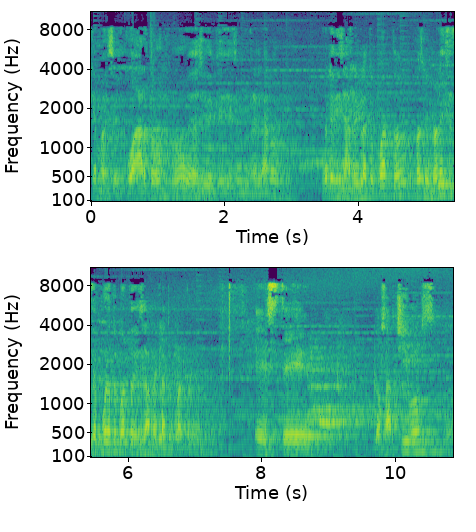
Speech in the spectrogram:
¿Qué más? El cuarto, ¿no? Así de que es un relajo. No le dices arregla tu cuarto, más bien no le dices depura tu cuarto, dices arregla tu cuarto. Este, los archivos, ¿no?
